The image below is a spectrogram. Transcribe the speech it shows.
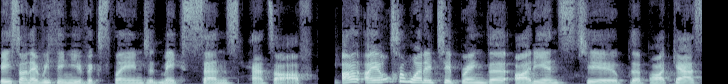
based on everything you've explained, it makes sense. Hats off. I, I also wanted to bring the audience to the podcast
